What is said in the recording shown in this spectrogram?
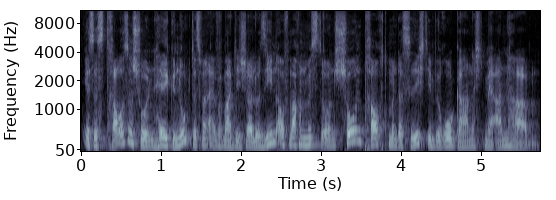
ist es draußen schon hell genug, dass man einfach mal die Jalousien aufmachen müsste und schon braucht man das Licht im Büro gar nicht mehr anhaben.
